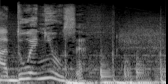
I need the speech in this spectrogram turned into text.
a due news.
